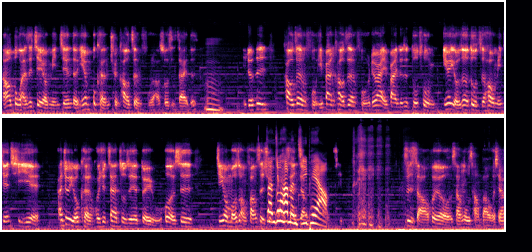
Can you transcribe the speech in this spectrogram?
然后不管是借由民间的，因为不可能全靠政府啦，说实在的，嗯，也就是靠政府一半靠政府，另外一半就是督促，因为有热度之后，民间企业他就有可能会去赞助这些队伍，或者是借用某种方式去赞助他们机票，至少会有商务舱吧，我想。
